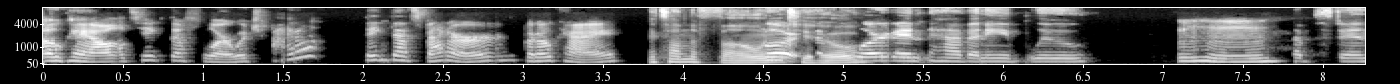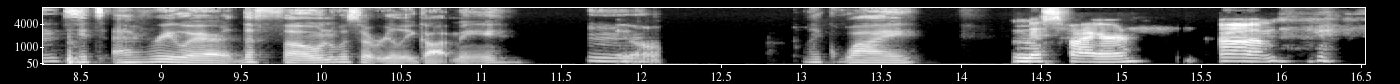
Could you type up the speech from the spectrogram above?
okay, I'll take the floor, which I don't think that's better, but okay. It's on the phone Floor, too. the floor didn't have any blue Mm-hmm. substance. It's everywhere. The phone was what really got me. Mm. Like, why? Misfire. Um,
